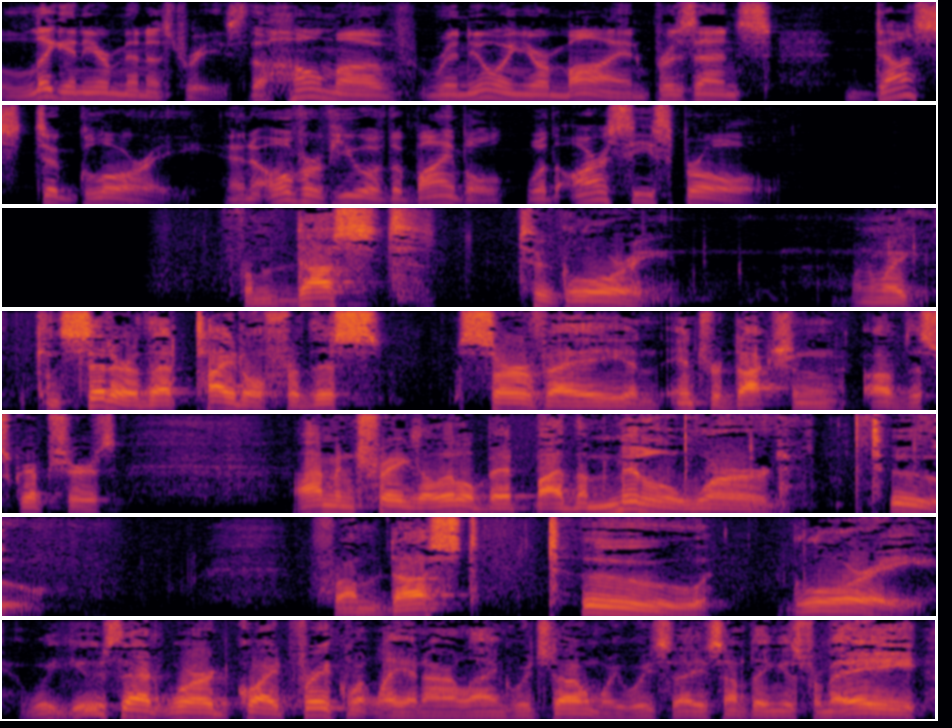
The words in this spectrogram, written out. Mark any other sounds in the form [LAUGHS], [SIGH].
Ligonier Ministries, the home of Renewing Your Mind, presents Dust to Glory, an overview of the Bible with R.C. Sproul. From dust to glory. When we consider that title for this survey and introduction of the scriptures, I'm intrigued a little bit by the middle word, to. From dust to glory. We use that word quite frequently in our language, don't we? We say something is from A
